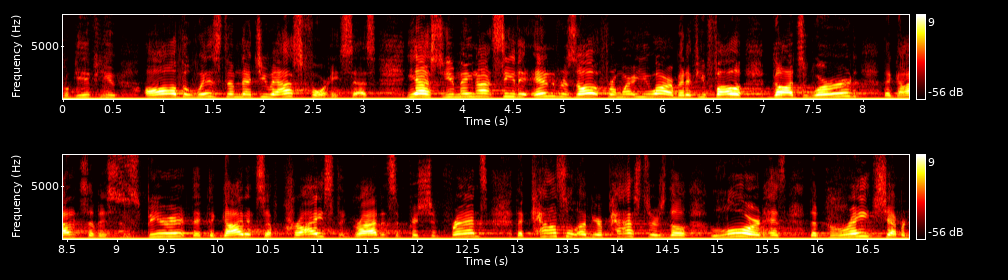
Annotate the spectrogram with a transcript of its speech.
will give you all the wisdom that you ask for, he says. Yes, you may not see the end result from where you are, but if you follow God's word, the guidance of his spirit, that the guidance of Christ, the guidance of Christian friends, the counsel of your pastors, the Lord has, the great shepherd,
